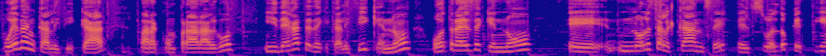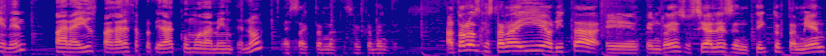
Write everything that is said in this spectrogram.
puedan calificar para comprar algo y déjate de que califiquen, ¿no? Otra es de que no, eh, no les alcance el sueldo que tienen para ellos pagar esa propiedad cómodamente, ¿no? Exactamente, exactamente. A todos los que están ahí ahorita eh, en redes sociales, en TikTok también,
